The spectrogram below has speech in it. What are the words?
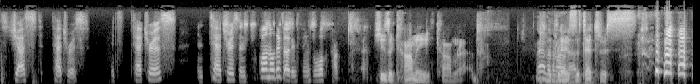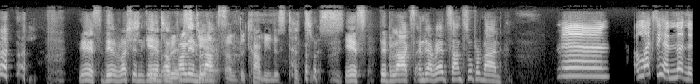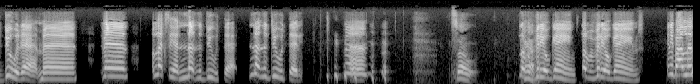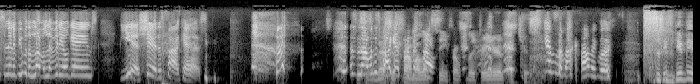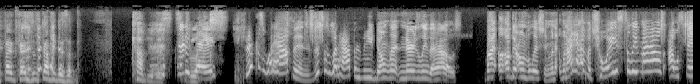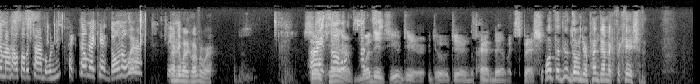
It's just Tetris. It's Tetris and Tetris and well, no, there's other things, but we'll talk about that. She's a commie comrade. She nothing wrong plays the Tetris. yes, the Russian game The of falling blocks. Of the communist Tetris. Yes, the blocks and the red sun Superman. that. Man, Alexi had nothing to do with that, man. Man, Alexi had nothing to do with that. Nothing to do with that. Man, So, love Yeah. of video games. Love of video games. Anybody listening? If you for the love of video games, yeah, share this podcast. That's not what this podcast is from about. Alexi, from the creator of Tetris. This is about comic books. give me five kinds of communism. communist. Anyway. This is what happens. This is what happens when you don't let nerds leave the house by of their own volition. When when I have a choice to leave my house, I will stay in my house all the time. But when you t- tell me I can't go nowhere, Then damn you it. want to go everywhere. So, Alright, so Cam, what- what did you do, do during the pandemic special? What did you do though in your pandemic vacation?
